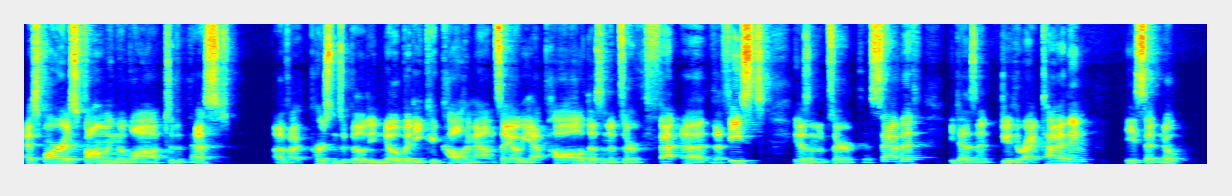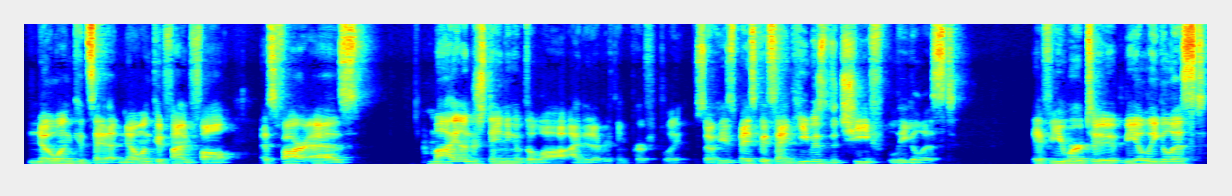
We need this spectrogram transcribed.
as far as following the law to the best of a person's ability. Nobody could call him out and say, "Oh yeah, Paul doesn't observe the, fa- uh, the feasts. He doesn't observe the Sabbath. He doesn't do the right tithing." He said, "Nope. No one could say that. No one could find fault. As far as my understanding of the law, I did everything perfectly." So he's basically saying he was the chief legalist. If you were to be a legalist,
